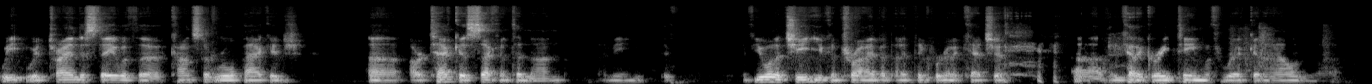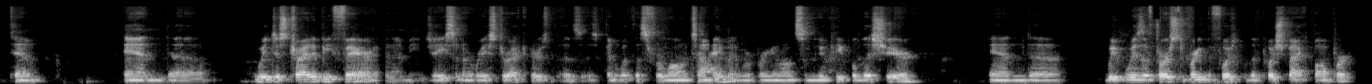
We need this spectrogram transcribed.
we we're trying to stay with a constant rule package. Uh, our tech is second to none. I mean, if if you want to cheat, you can try, but I think we're going to catch it. Uh, we got a great team with Rick and Al and uh, Tim, and uh, we just try to be fair. And I mean, Jason, our race director, has, has, been with us for a long time, and we're bringing on some new people this year. And uh, we was the first to bring the, the pushback bumper.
